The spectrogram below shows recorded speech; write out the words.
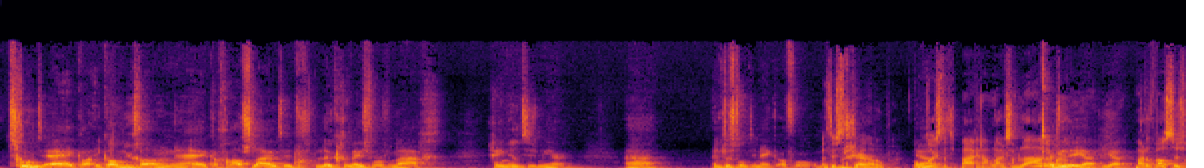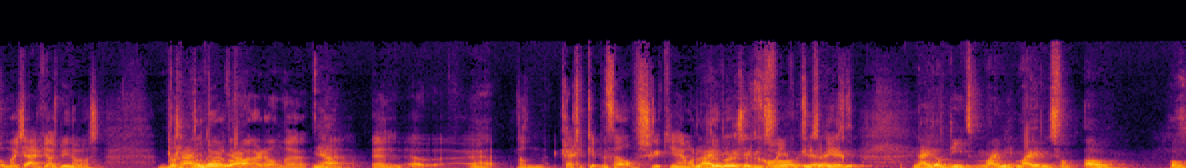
Het is goed, hè? Ik, kan, ik kan nu gewoon, hè? ik kan gaan afsluiten. Het is leuk geweest voor vandaag. Geen mailtjes meer. Eh, en toen stond hij in één keer over op Het is open. Ondanks dat die pagina langzaam laden. Maar, ja, ja. maar dat was dus omdat je eigenlijk juist binnen was. Dat, wel, wat langer dan... eh, Ja. ja. En eh, eh, dan krijg je kippenvel, schrik je helemaal de Nee, blubber, iets gooi je computer eh, dicht. Nee, dat niet. Maar, niet, maar je hebt iets van, oh, oh,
